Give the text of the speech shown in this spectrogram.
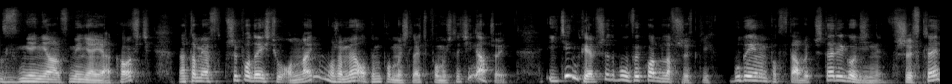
zmienia, zmienia jakość. Natomiast przy podejściu online możemy o tym pomyśleć, pomyśleć inaczej. I dzień pierwszy to był wykład dla wszystkich. Budujemy podstawy, 4 godziny. Wszyscy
